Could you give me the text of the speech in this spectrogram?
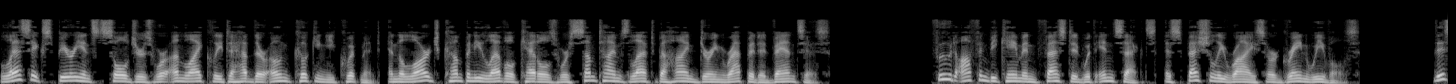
Less experienced soldiers were unlikely to have their own cooking equipment, and the large company-level kettles were sometimes left behind during rapid advances. Food often became infested with insects, especially rice or grain weevils. This,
